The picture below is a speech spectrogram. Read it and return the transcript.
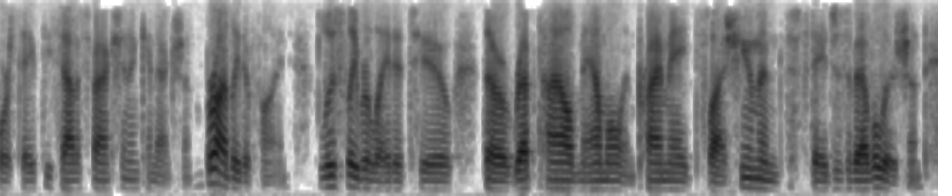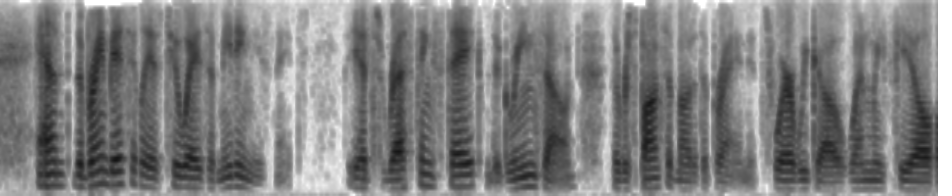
for safety, satisfaction, and connection, broadly defined, loosely related to the reptile, mammal, and primate slash human stages of evolution. And the brain basically has two ways of meeting these needs. Its resting state, the green zone, the responsive mode of the brain. It's where we go when we feel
